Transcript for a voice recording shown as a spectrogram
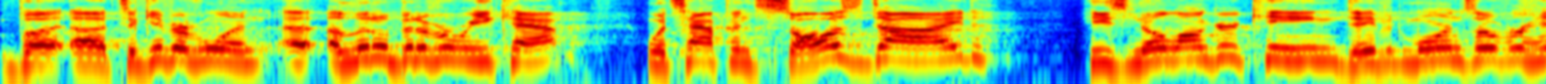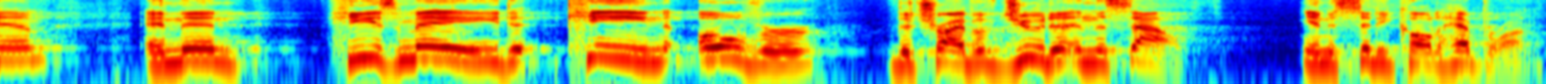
But uh, to give everyone a, a little bit of a recap, what's happened Saul has died. He's no longer king. David mourns over him. And then he's made king over the tribe of Judah in the south in a city called Hebron.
